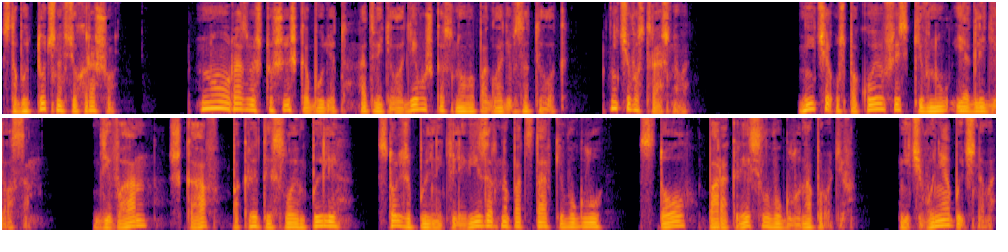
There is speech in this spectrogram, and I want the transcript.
«С тобой точно все хорошо?» «Ну, разве что шишка будет», — ответила девушка, снова погладив затылок. «Ничего страшного». Нича, успокоившись, кивнул и огляделся. Диван, шкаф, покрытый слоем пыли, столь же пыльный телевизор на подставке в углу, стол, пара кресел в углу напротив. Ничего необычного.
